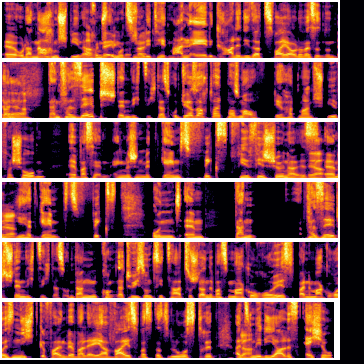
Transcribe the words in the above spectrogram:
Äh, oder nach dem Spiel, Nach auch in der Spiel Emotionalität. Mann, ey, gerade dieser Zweier oder weißt du, und dann, ja, ja. dann verselbstständigt sich das. Und der sagt halt, pass mal auf, der hat mal ein Spiel verschoben, äh, was ja im Englischen mit Games Fixed viel, viel schöner ist. Ja. ähm, Ja. He had Games Fixed. Und ähm, dann verselbstständigt sich das. Und dann kommt natürlich so ein Zitat zustande, was Marco Reus, bei einem Marco Reus nicht gefallen wäre, weil er ja weiß, was das lostritt als Klar. mediales Echo.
